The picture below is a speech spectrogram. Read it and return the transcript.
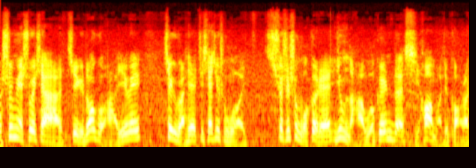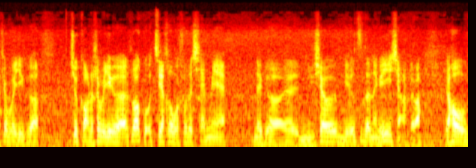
顺便说一下这个 logo 哈，因为这个软件之前就是我，确实是我个人用的哈，我个人的喜好嘛，就搞了这么一个。就搞了这么一个 logo，结合我说的前面那个女生名字的那个印象，对吧？然后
